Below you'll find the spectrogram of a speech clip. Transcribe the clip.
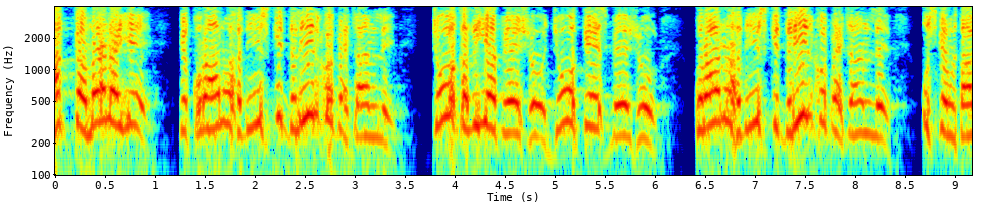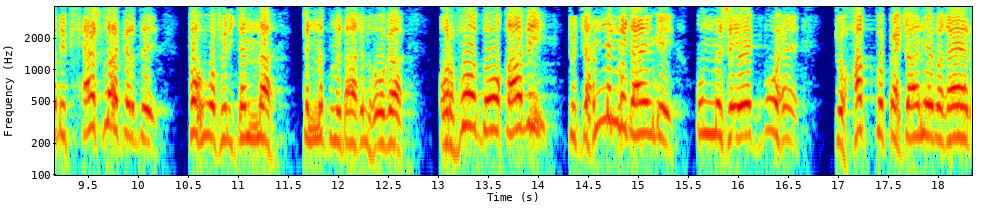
حق کا معنی یہ کہ قرآن و حدیث کی دلیل کو پہچان لے۔ جو قضیہ پیش ہو، جو کیس پیش ہو، قرآن و حدیث کی دلیل کو پہچان لے، اس کے مطابق فیصلہ کر دے فہو فی الجنہ جنت میں داخل ہوگا۔ اور وہ دو قاضی جو جہنم میں جائیں گے، ان میں سے ایک وہ ہے جو حق کو پہچانے بغیر،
